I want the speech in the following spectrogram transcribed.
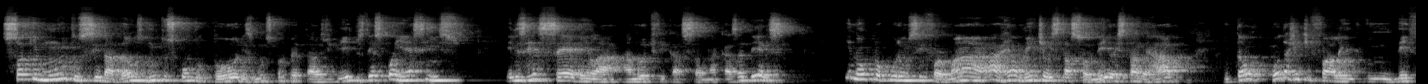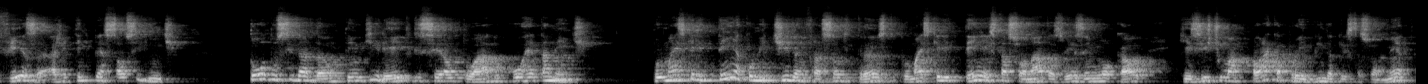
Só que muitos cidadãos, muitos condutores, muitos proprietários de veículos desconhecem isso. Eles recebem lá a notificação na casa deles e não procuram se informar. Ah, realmente eu estacionei, eu estava errado. Então, quando a gente fala em, em, defesa, a gente tem que pensar o seguinte: todo cidadão tem o direito de ser autuado corretamente. Por mais que ele tenha cometido a infração de trânsito, por mais que ele tenha estacionado, às vezes, em um local que existe uma placa proibindo aquele estacionamento,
